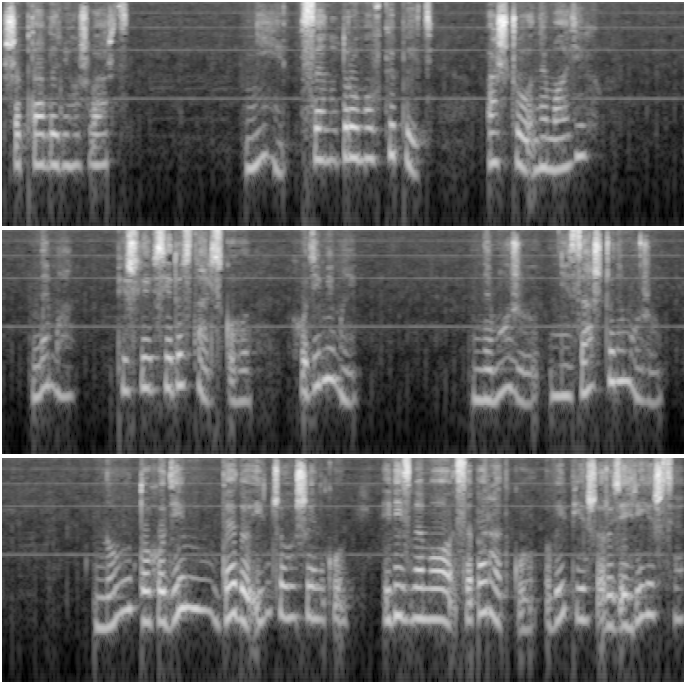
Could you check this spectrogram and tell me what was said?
шептав до нього Шварц. Ні, все нутро мов кипить. А що, нема їх? Нема. Пішли всі до Стальського. Ходім і ми. Не можу, ні за що не можу. Ну, то ходім де до іншого шинку. Візьмемо сепаратку, вип'єш, розігрієшся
